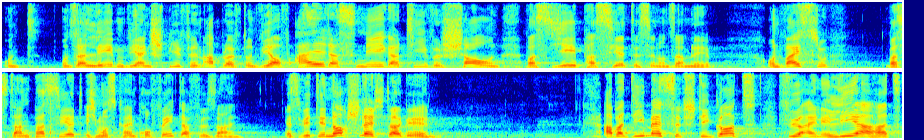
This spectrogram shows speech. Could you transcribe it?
und unser Leben wie ein Spielfilm abläuft und wir auf all das Negative schauen, was je passiert ist in unserem Leben. Und weißt du, was dann passiert? Ich muss kein Prophet dafür sein. Es wird dir noch schlechter gehen. Aber die Message, die Gott für ein Elia hat,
